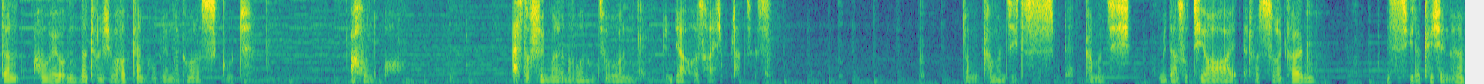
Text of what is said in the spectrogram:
Dann haben wir hier unten natürlich überhaupt kein Problem. Da kann man das gut... Ach, wunderbar. Es ist doch schön, mal in einer Wohnung zu wohnen, in der ausreichend Platz ist. Dann kann man sich das... Kann man sich mit der Sortiererei etwas zurückhalten. Ist es wieder Küche, ne?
